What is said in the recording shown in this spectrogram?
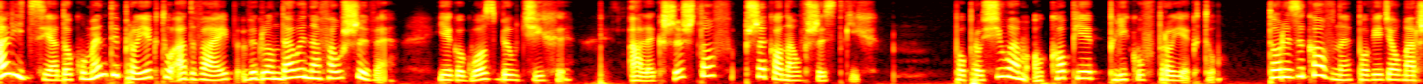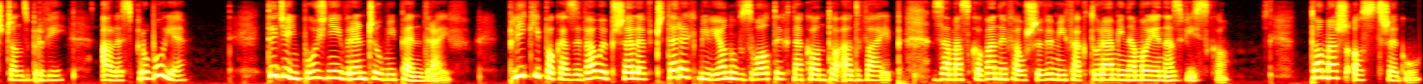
Alicja, dokumenty projektu AdVibe wyglądały na fałszywe. Jego głos był cichy, ale Krzysztof przekonał wszystkich. Poprosiłam o kopię plików projektu. To ryzykowne, powiedział marszcząc brwi, ale spróbuję. Tydzień później wręczył mi pendrive. Pliki pokazywały przelew 4 milionów złotych na konto AdVibe, zamaskowany fałszywymi fakturami na moje nazwisko. Tomasz ostrzegł:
